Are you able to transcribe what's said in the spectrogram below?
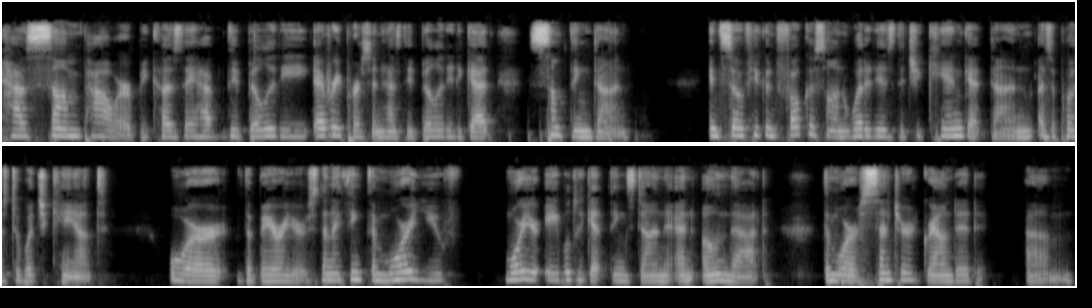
has some power because they have the ability, every person has the ability to get something done. And so if you can focus on what it is that you can get done as opposed to what you can't or the barriers, then I think the more you, more you're able to get things done and own that, the more centered, grounded, um,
